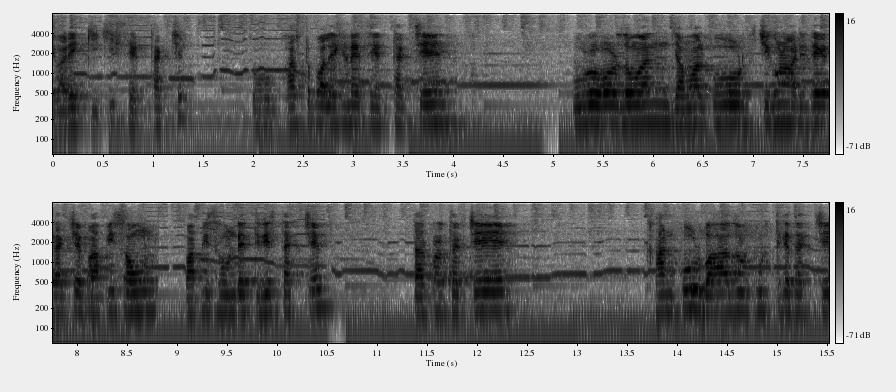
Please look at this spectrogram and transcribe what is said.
এবারে কি কি সেট থাকছে? তো ফার্স্ট অফ অল এখানে সেট থাকছে পূর্ব বর্ধমান, জামালপুর, চিকোনাহাটি থেকে থাকছে বাপি সাউন্ড বাপি সাউন্ডের তিরিশ থাকছে। তারপর থাকছে খানপুর, বাহাদুরপুর থেকে থাকছে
